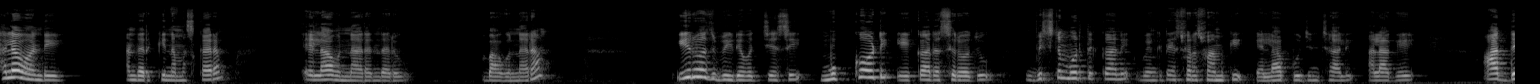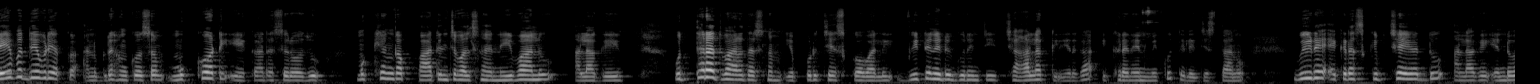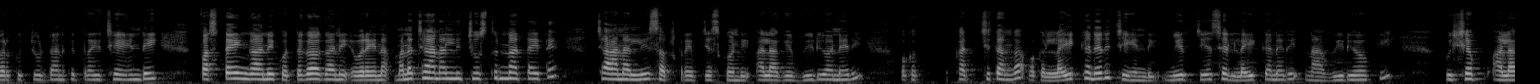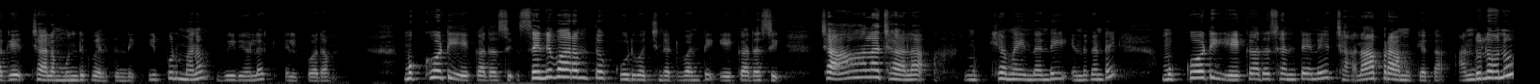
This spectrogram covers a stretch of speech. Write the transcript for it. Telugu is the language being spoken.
హలో అండి. అందరికీ నమస్కారం. ఎలా ఉన్నారందరూ? బాగున్నారా? ఈరోజు వీడియో వచ్చేసి ముక్కోటి ఏకాదశి రోజు విష్ణుమూర్తికి కానీ వెంకటేశ్వర స్వామికి ఎలా పూజించాలి? అలాగే ఆ దేవదేవుడి యొక్క అనుగ్రహం కోసం ముక్కోటి ఏకాదశి రోజు ముఖ్యంగా పాటించవలసిన నియమాలు అలాగే ఉత్తర ద్వార దర్శనం ఎప్పుడు చేసుకోవాలి? వీటిని గురించి చాలా క్లియర్గా ఇక్కడ నేను మీకు తెలియజేస్తాను. వీడియో ఎక్కడ స్కిప్ చేయొద్దు. అలాగే ఎండ్ వరకు చూడడానికి ట్రై చేయండి. ఫస్ట్ టైం కానీ కొత్తగా కానీ ఎవరైనా మన ఛానల్ని చూస్తున్నట్టయితే ఛానల్ని సబ్స్క్రైబ్ చేసుకోండి. అలాగే వీడియో అనేది ఒక ఖచ్చితంగా ఒక లైక్ అనేది చేయండి. మీరు చేసే లైక్ అనేది నా వీడియోకి పుషప్ అలాగే చాలా ముందుకు వెళ్తుంది. ఇప్పుడు మనం వీడియోలోకి వెళ్ళిపోదాం. ముక్కోటి ఏకాదశి. శనివారంతో కూడి వచ్చినటువంటి ఏకాదశి చాలా చాలా ముఖ్యమైందండి. ఎందుకంటే ముక్కోటి ఏకాదశి అంటేనే చాలా ప్రాముఖ్యత. అందులోనూ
